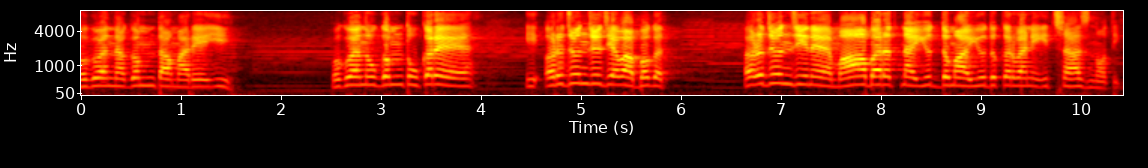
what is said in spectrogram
ભગવાનના ગમતામાં રે ઈ. ભગવાનનું ગમતું કરે એ અર્જુનજી જેવા ભગત. અર્જુનજીને મહાભારતના યુદ્ધમાં યુદ્ધ કરવાની ઈચ્છા જ નહોતી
